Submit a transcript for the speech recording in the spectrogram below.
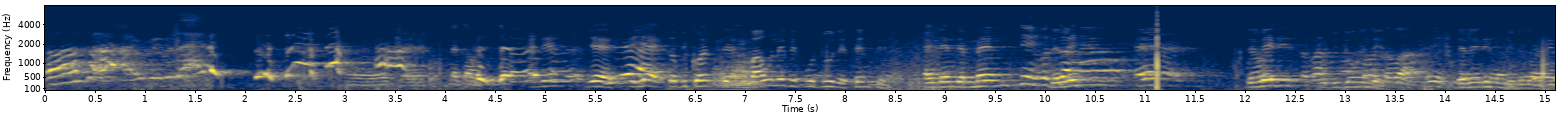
uh-huh, I remember that. Oh, Like a Buddha. And then, yes, yes. So because the Baule people do the same thing. And then the men, Jay, what's the, up, la- man? the ladies will be doing this. The ladies will be doing this.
